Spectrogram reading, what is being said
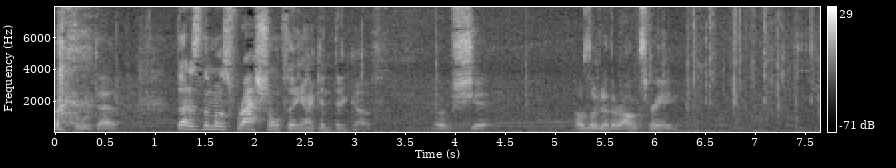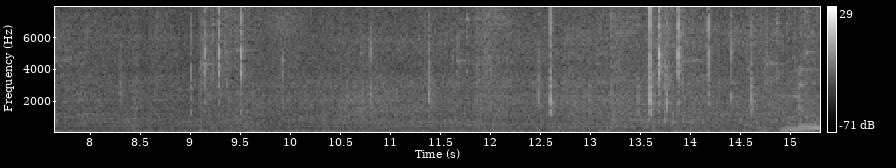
I'm cool with that. That is the most rational thing I can think of. Oh shit. I was looking at the wrong screen. No.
